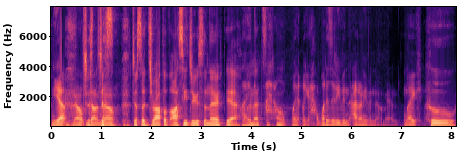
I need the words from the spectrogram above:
Yep. Nope. just, don't just, know. just a drop of Aussie juice in there. Yeah, Like, and that's I don't. What like how, what is it even? I don't even know, man. Like who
